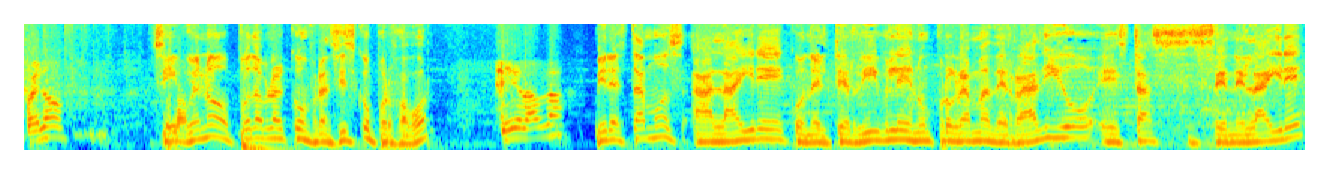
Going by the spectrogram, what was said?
Bueno, Sí, bueno, ¿puedo hablar con Francisco, por favor? sí, él habla. Mira, estamos al aire con el terrible en un programa de radio. Estás en el aire.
